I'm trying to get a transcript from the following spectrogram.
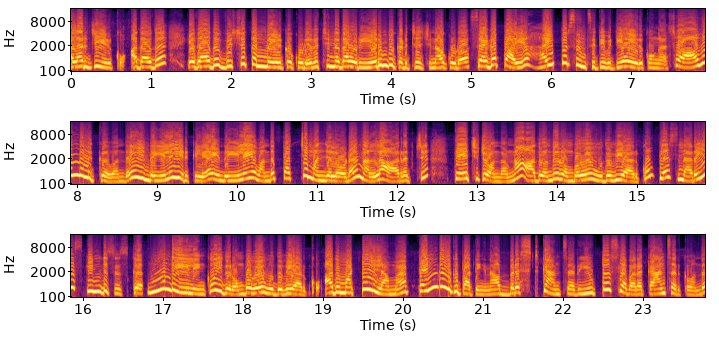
அலர்ஜி இருக்கும். அதாவது ஏதாவது விஷத்தன்மை இருக்கக்கூடியது சின்னதா ஒரு எறும்பு கிடைச்சிச்சுன்னா கூட செகப்பாயி ஹைப்பர் சென்சிட்டிவிட்டியா இருக்குங்க. சோ அவங்களுக்கு வந்து இந்த இலை இருக்கு இல்லையா இந்த இலையை வந்து பச்சை மஞ்சளோட நல்லா அரைச்சு தேய்ச்சிட்டு வந்தோம்னா அது வந்து ரொம்பவே உதவியா இருக்கும். பிளஸ் நிறைய ஸ்கின் டிசீஸ்க்கு மூன்று ஈலிங்க்கும் இது ரொம்பவே உதவியா இருக்கும். அது மட்டும் இல்லாம பெண்களுக்கு பாத்தீங்கன்னா பிரஸ்ட் கேன்சர் யூட்டர்ஸ்ல வர கேன்சருக்கு வந்து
